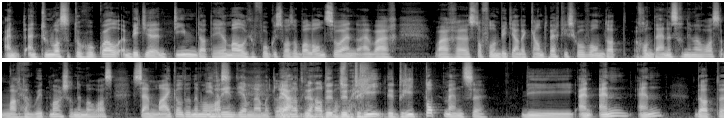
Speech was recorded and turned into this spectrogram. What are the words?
en, en toen was het toch ook wel een beetje een team dat helemaal gefocust was op Alonso en, en waar, waar eh, Stoffel een beetje aan de kant werd geschoven omdat Ron Dennis er niet meer was, Martin Whitmarsh er niet meer was, Sam Michael er niet meer was. Iedereen die hem naar McLaren Ja, had de, gehaald, de, was de, drie, de drie topmensen die... En, en, en dat eh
